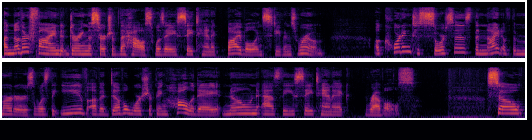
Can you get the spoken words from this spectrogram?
Another find during the search of the house was a satanic Bible in Stephen's room. According to sources, the night of the murders was the eve of a devil worshipping holiday known as the Satanic Revels. So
